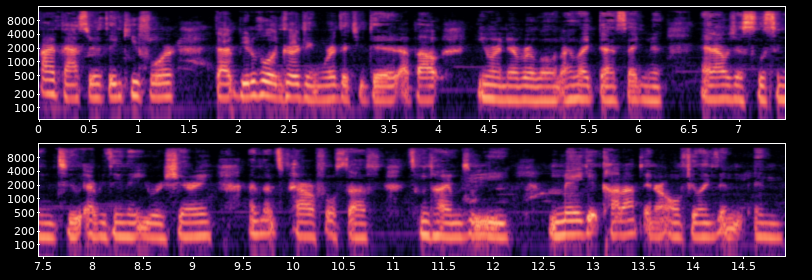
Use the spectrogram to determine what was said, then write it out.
Hi, Pastor. Thank you for that beautiful, encouraging word that you did about you are never alone. I like that segment. And I was just listening to everything that you were sharing, and that's powerful stuff. Sometimes we may get caught up in our own feelings and, and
